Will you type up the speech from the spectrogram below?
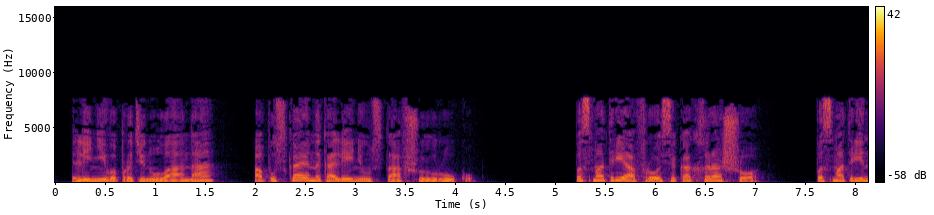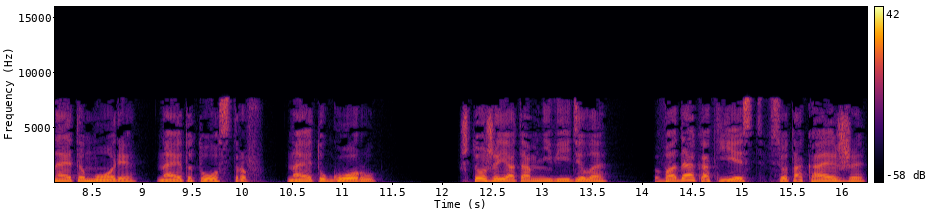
— лениво протянула она, опуская на колени уставшую руку. «Посмотри, Афрося, как хорошо. Посмотри на это море, на этот остров, на эту гору. Что же я там не видела? Вода, как есть, все такая же,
